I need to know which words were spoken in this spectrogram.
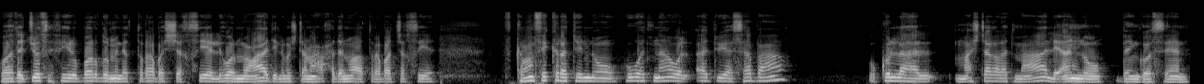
وهذا الجزء فيه برضه من اضطراب الشخصية اللي هو المعادي لمجتمع أحد أنواع اضطرابات الشخصية كمان فكرة إنه هو تناول أدوية سبعة وكلها ما اشتغلت معاه لأنه بين قوسين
